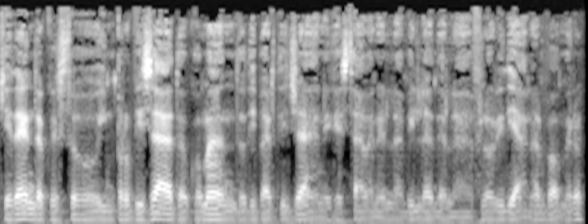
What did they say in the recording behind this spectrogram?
chiedendo a questo improvvisato comando di partigiani che stava nella villa della Floridiana al Vomero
